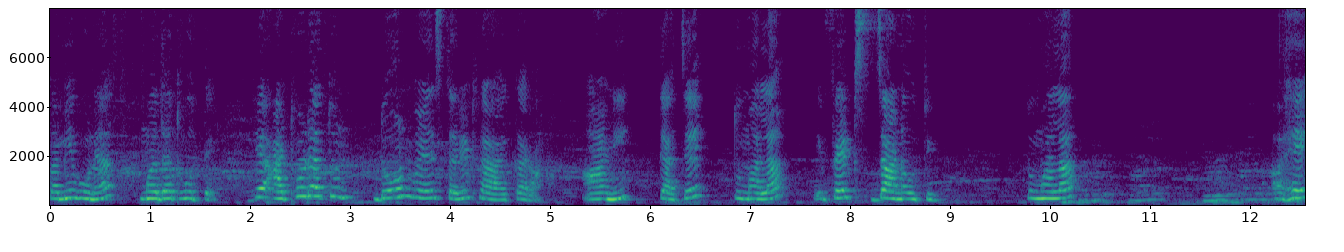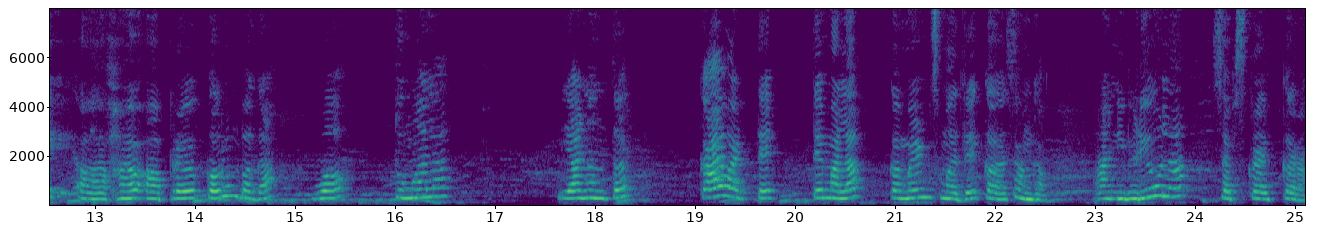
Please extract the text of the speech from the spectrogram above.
कमी होण्यास मदत होते. हे आठवड्यातून दोन वेळेस तरी ट्राय करा आणि त्याचे तुम्हाला इफेक्ट्स जाणवतील. तुम्हाला हे हा प्रयोग करून बघा व तुम्हाला यानंतर काय वाटते ते मला कमेंट्समध्ये क सांगा. आणि व्हिडिओला सबस्क्राईब करा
